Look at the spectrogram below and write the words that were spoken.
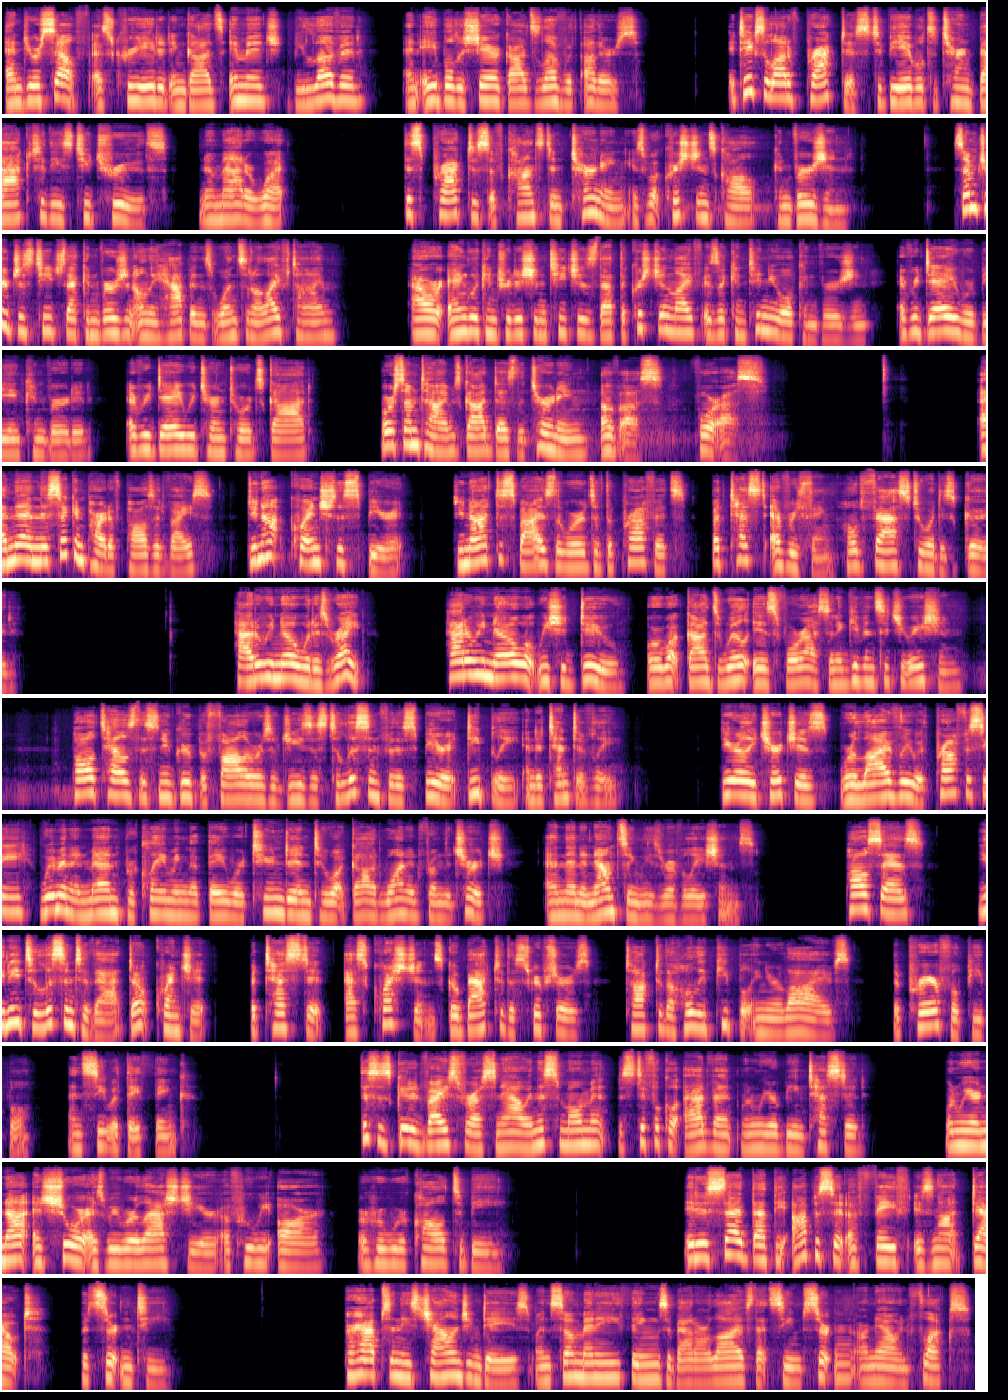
and yourself as created in God's image, beloved, and able to share God's love with others. It takes a lot of practice to be able to turn back to these two truths, no matter what. This practice of constant turning is what Christians call conversion. Some churches teach that conversion only happens once in a lifetime. Our Anglican tradition teaches that the Christian life is a continual conversion. Every day we're being converted. Every day we turn towards God. Or sometimes God does the turning of us for us. And then the second part of Paul's advice do not quench the Spirit. Do not despise the words of the prophets, but test everything. Hold fast to what is good. How do we know what is right? How do we know what we should do or what God's will is for us in a given situation? Paul tells this new group of followers of Jesus to listen for the Spirit deeply and attentively. The early churches were lively with prophecy, women and men proclaiming that they were tuned in to what God wanted from the church and then announcing these revelations. Paul says, You need to listen to that, don't quench it, but test it, ask questions, go back to the scriptures, talk to the holy people in your lives, the prayerful people, and see what they think. This is good advice for us now in this moment, this difficult Advent when we are being tested, when we are not as sure as we were last year of who we are or who we're called to be. It is said that the opposite of faith is not doubt, but certainty. Perhaps in these challenging days, when so many things about our lives that seem certain are now in flux,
